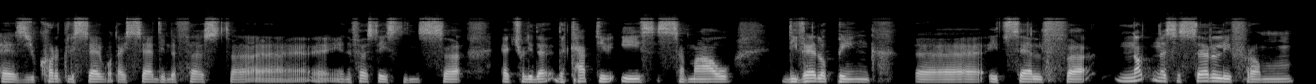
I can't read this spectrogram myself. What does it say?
as you correctly said what i said in the first uh, in the first instance uh, actually the, the captive is somehow developing uh, itself uh, not necessarily from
